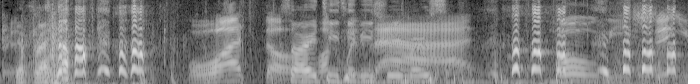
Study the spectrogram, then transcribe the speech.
Chris? Get Brett. What the Sorry, fuck TTV was streamers. that? Holy shit, you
